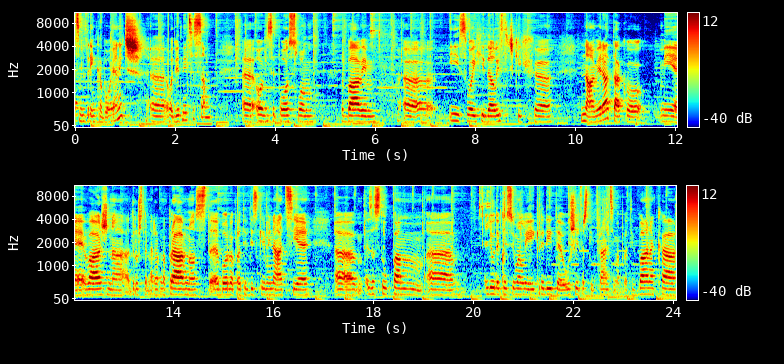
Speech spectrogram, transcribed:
sam Zrinka Bojanić, odvjetnica sam. Ovim se poslom bavim i svojih idealističkih namjera, tako mi je važna društvena ravnopravnost, borba protiv diskriminacije, zastupam ljude koji su imali kredite u švicarskim francima protiv banaka.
